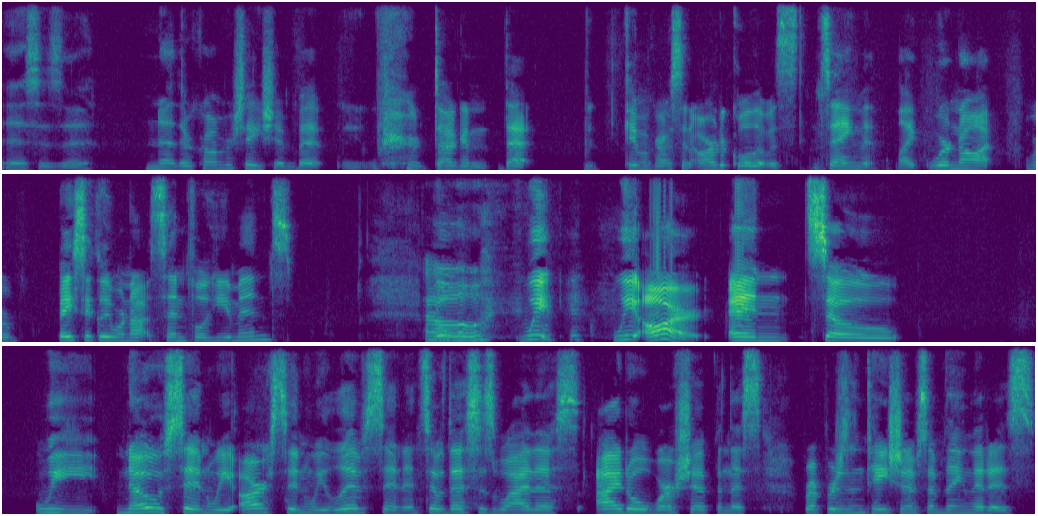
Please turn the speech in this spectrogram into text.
this is a, another conversation, but we we're talking that we came across an article that was saying that like we're not we're basically we're not sinful humans. Oh, we we are. And so we know sin we are sin we live sin and so this is why this idol worship and this representation of something that is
